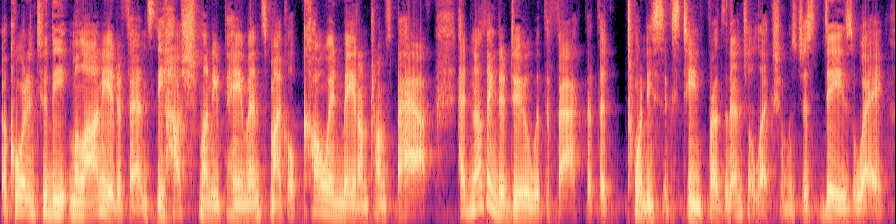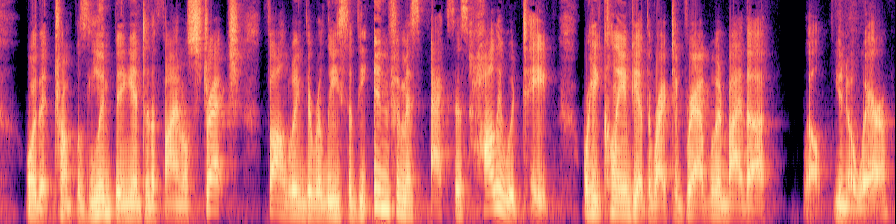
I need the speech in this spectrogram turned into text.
According to the Melania defense, the hush money payments Michael Cohen made on Trump's behalf had nothing to do with the fact that the 2016 presidential election was just days away, or that Trump was limping into the final stretch following the release of the infamous Access Hollywood tape, where he claimed he had the right to grab women by the, well, you know where.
